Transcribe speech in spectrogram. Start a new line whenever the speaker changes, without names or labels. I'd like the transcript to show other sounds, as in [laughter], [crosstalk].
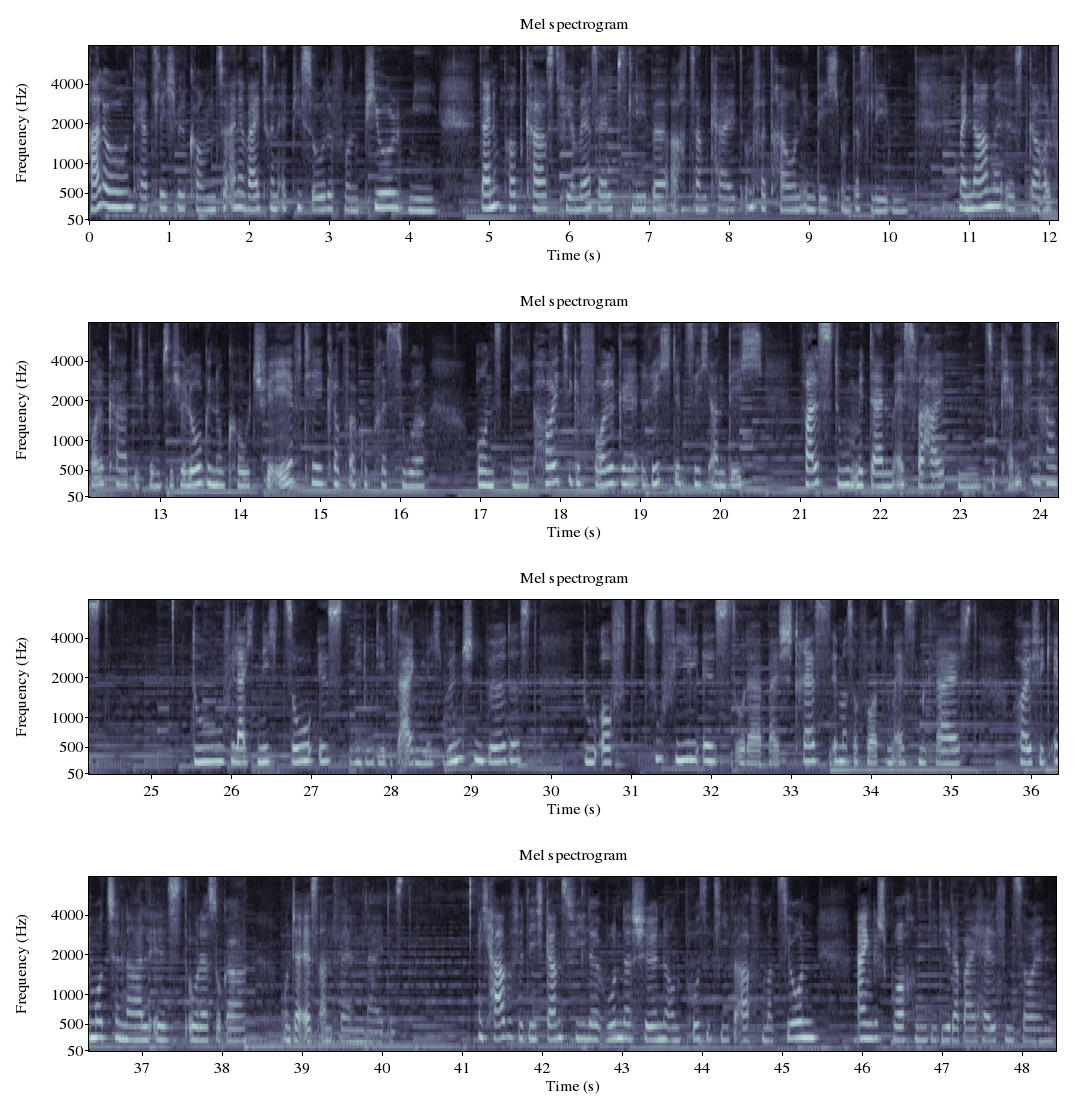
Hallo und herzlich willkommen zu einer weiteren Episode von Pure Me, deinem Podcast für mehr Selbstliebe, Achtsamkeit und Vertrauen in dich und das Leben. Mein Name ist Carol Volkert, ich bin Psychologin und Coach für EFT, Klopfakupressur und die heutige Folge richtet sich an dich, falls du mit deinem Essverhalten zu kämpfen hast du vielleicht nicht so isst, wie du dir das eigentlich wünschen würdest, du oft zu viel isst oder bei Stress immer sofort zum Essen greifst, häufig emotional isst oder sogar unter Essanfällen leidest. Ich habe für dich ganz viele wunderschöne und positive Affirmationen eingesprochen, die dir dabei helfen sollen,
